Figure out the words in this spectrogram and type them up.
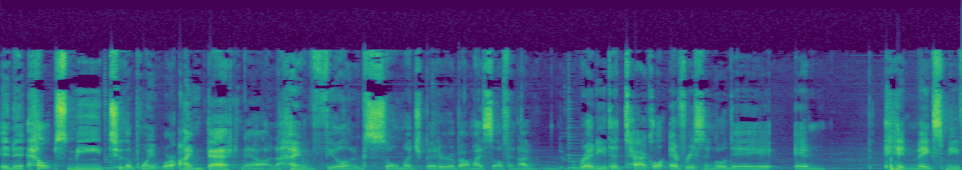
And it helps me to the point where I'm back now and I am feeling so much better about myself and I'm ready to tackle every single day. And it makes me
